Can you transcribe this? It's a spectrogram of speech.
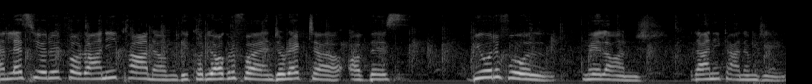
And let's hear it for Rani Khanam, the choreographer and director of this beautiful melange. Rani Khanam ji.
